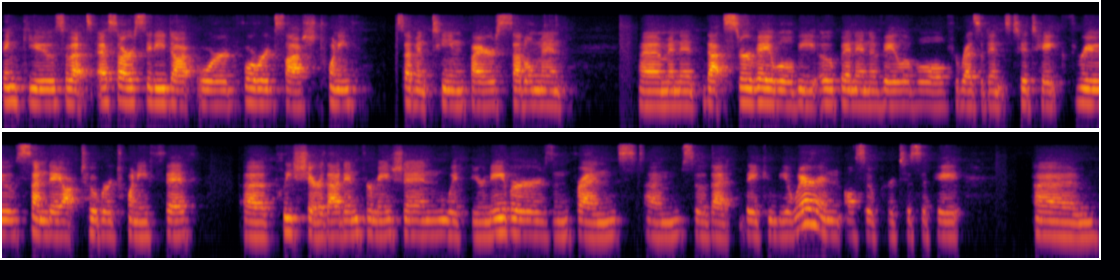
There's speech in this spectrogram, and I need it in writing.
Thank you. So that's srcity.org forward slash 2017 fire settlement um, and it, that survey will be open and available for residents to take through Sunday, October 25th. Uh, please share that information with your neighbors and friends um, so that they can be aware and also participate. Um,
